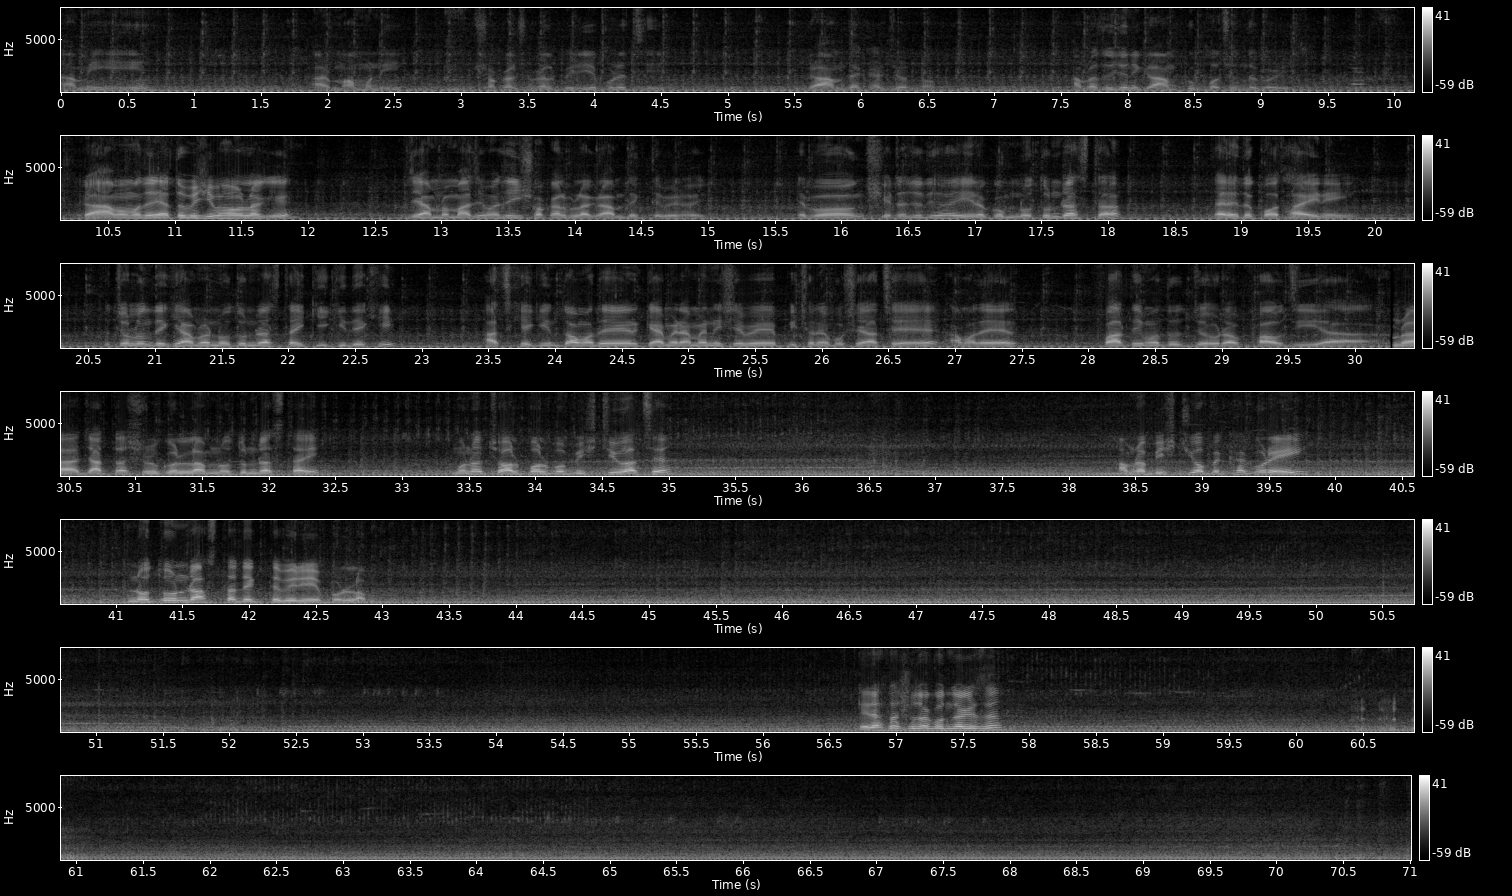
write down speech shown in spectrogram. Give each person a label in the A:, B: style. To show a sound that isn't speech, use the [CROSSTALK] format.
A: আমি আর মামুনি সকাল সকাল বেরিয়ে পড়েছি গ্রাম দেখার জন্য। আমরা দুজনই গ্রাম খুব পছন্দ করি। গ্রাম আমাদের এত বেশি ভালো লাগে যে আমরা মাঝে মাঝেই সকালবেলা গ্রাম দেখতে বের হই। এবং সেটা যদি হয় এরকম নতুন রাস্তা, তাহলে তো কথাই নেই। তো চলুন দেখি আমরা নতুন রাস্তায় কি কি দেখি। আজকে কিন্তু আমাদের ক্যামেরাম্যান হিসেবে পিছনে বসে আছে আমাদের ফাতিমাতুজ্জোহরা ফাউজিয়া। আমরা যাত্রা শুরু করলাম নতুন রাস্তায়। মনে হচ্ছে অল্প অল্প বৃষ্টিও আছে। আমরা বৃষ্টি অপেক্ষা করেই নতুন রাস্তা দেখতে বেরিয়ে পড়লাম। এই রাস্তা সোজা কোন জায়গা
